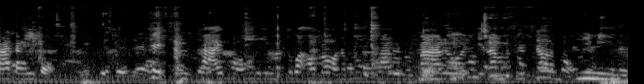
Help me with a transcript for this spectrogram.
มาทางนี้บอกเผ็ดขายของมันมาตัวเอาล่อน้ำลูกมาเลยมาเลยที่น้ำมันสุกเจ้าบอกไม่มีเลย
